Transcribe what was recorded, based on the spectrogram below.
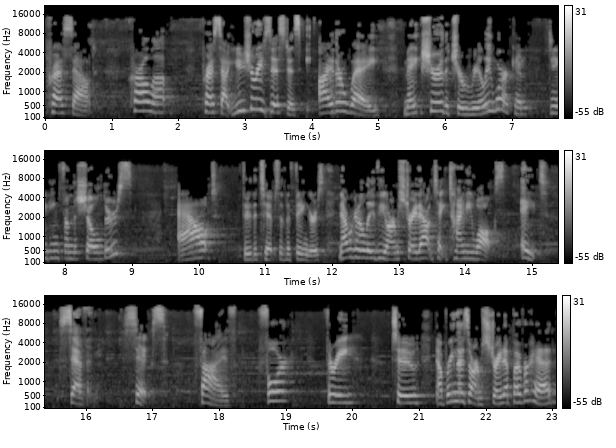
press out. Curl up, press out. Use your resistance either way. Make sure that you're really working, digging from the shoulders out through the tips of the fingers. Now we're going to leave the arms straight out and take tiny walks. Eight, seven, six, five, four, three, two. Now bring those arms straight up overhead.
